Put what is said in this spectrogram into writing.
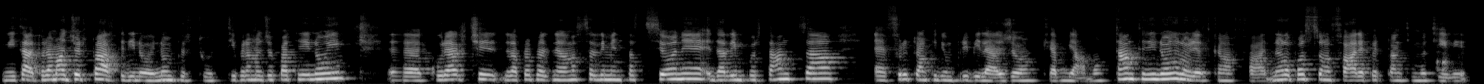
in Italia, per la maggior parte di noi, non per tutti, per la maggior parte di noi, eh, curarci della, propria, della nostra alimentazione e dare importanza è frutto anche di un privilegio che abbiamo. Tante di noi non lo riescono a fare, non lo possono fare per tanti motivi.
